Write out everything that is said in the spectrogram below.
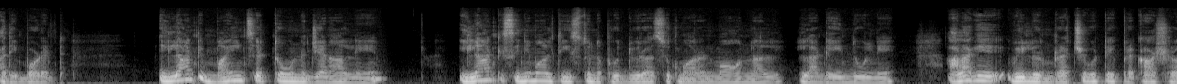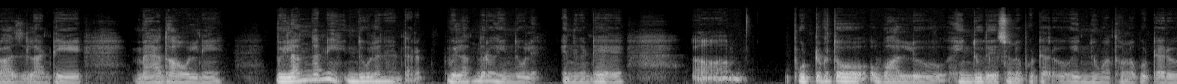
అది ఇంపార్టెంట్. ఇలాంటి మైండ్ సెట్తో ఉన్న జనాల్ని ఇలాంటి సినిమాలు తీస్తున్న పృథ్వీరాజ్ సుకుమార్ అండ్ మోహన్ లాల్ లాంటి హిందువుల్ని అలాగే వీళ్ళు రెచ్చగొట్టే ప్రకాష్ రాజ్ లాంటి మేధావుల్ని వీళ్ళందరినీ హిందువులని అంటారు. వీళ్ళందరూ హిందువులే. ఎందుకంటే పుట్టుకతో వాళ్ళు హిందూ దేశంలో పుట్టారు హిందూ మతంలో పుట్టారు.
